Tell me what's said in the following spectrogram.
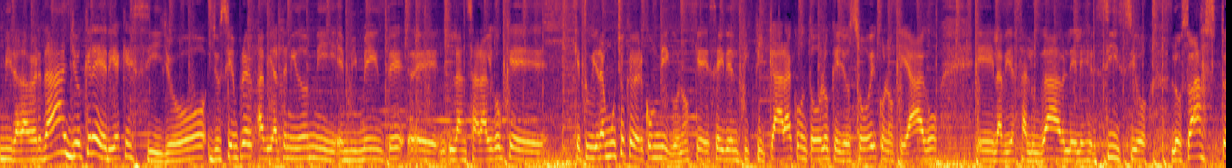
Mira, la verdad, yo creería que sí. Yo, yo siempre había tenido en mi, en mi mente eh, lanzar algo que, que, tuviera mucho que ver conmigo, ¿no? Que se identificara con todo lo que yo soy, con lo que hago, eh, la vida saludable, el ejercicio, los astros,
